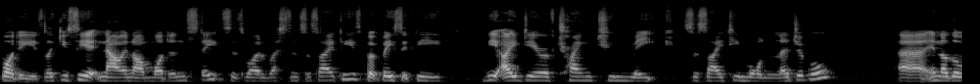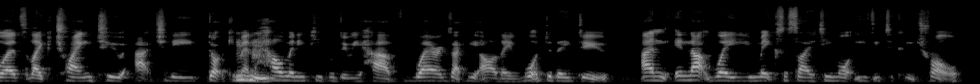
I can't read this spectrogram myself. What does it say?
bodies. Like you see it now in our modern states as well in Western societies, but basically the idea of trying to make society more legible. Uh, in other words, like trying to actually document Mhm. how many people do we have, where exactly are they, what do they do, and in that way you make society more easy to control.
